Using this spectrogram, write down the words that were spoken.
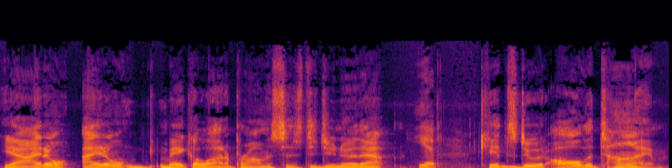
Yeah. I don't. I don't make a lot of promises. Did you know that? Yep. Kids do it all the time.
